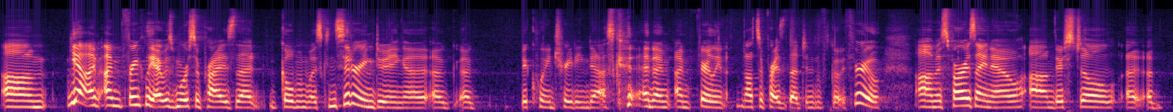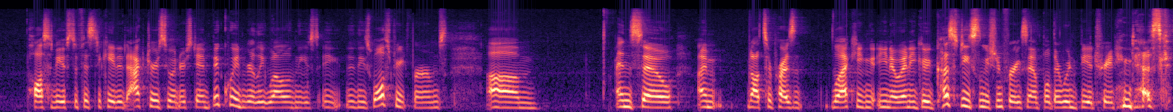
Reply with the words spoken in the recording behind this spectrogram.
Um, yeah, I'm, I'm, frankly I was more surprised that Goldman was considering doing a, a, a Bitcoin trading desk, and I'm, I'm, fairly not surprised that that didn't go through. Um, as far as I know, um, there's still a, paucity of sophisticated actors who understand Bitcoin really well in these in these Wall Street firms, um, and so I'm not surprised lacking you know any good custody solution, for example, there wouldn't be a trading desk.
